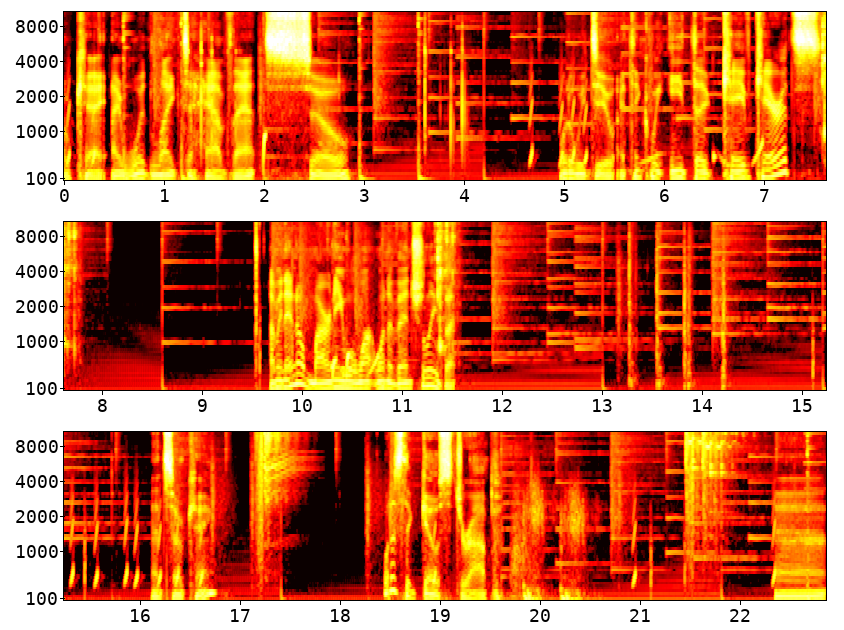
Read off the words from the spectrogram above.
Okay, I would like to have that, so... What do we do? I think we eat the cave carrots? I mean, I know Marnie will want one eventually, but... That's okay. What does the ghost drop? Uh...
